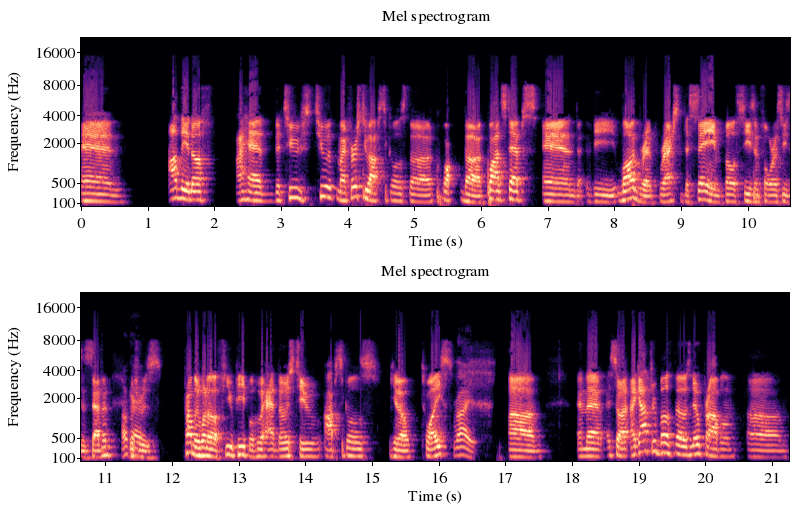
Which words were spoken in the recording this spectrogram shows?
and oddly enough, I had the two two my first two obstacles, the the quad steps and the log grip, were actually the same both season four and season seven, which was probably one of the few people who had those two obstacles, you know, twice. Right. Um, and then so I got through both those, no problem. Um,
